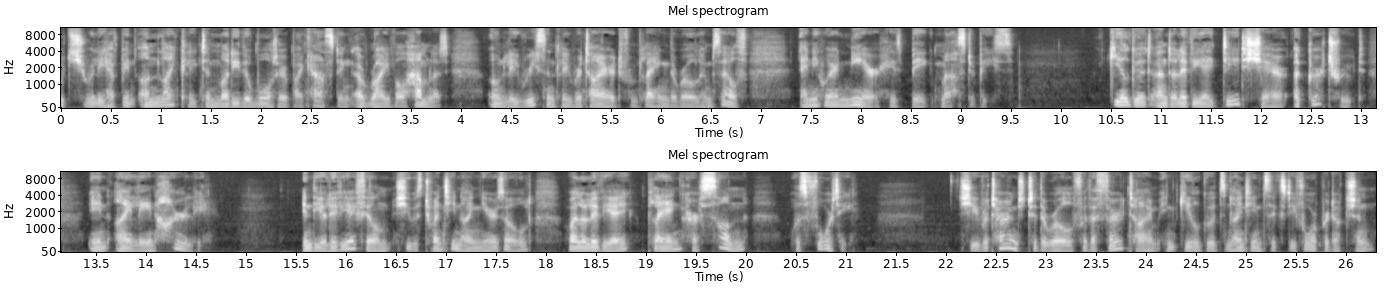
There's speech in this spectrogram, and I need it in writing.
would surely have been unlikely to muddy the water by casting a rival Hamlet, only recently retired from playing the role himself, anywhere near his big masterpiece. Gielgud and Olivier did share a Gertrude in Eileen Herlie, in the Olivier film, she was 29 years old, while Olivier, playing her son, was 40. She returned to the role for the third time in Gielgud's 1964 production,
